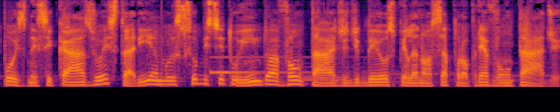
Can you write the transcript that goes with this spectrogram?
pois nesse caso estaríamos substituindo a vontade de Deus pela nossa própria vontade.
